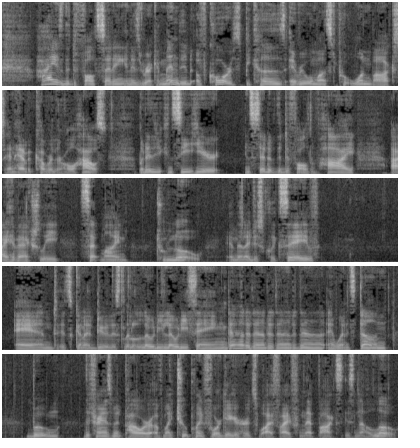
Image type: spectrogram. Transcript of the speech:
high is the default setting and is recommended, of course, because everyone wants to put one box and have it cover their whole house. But as you can see here, instead of the default of high, I have actually set mine to low. And then I just click save, and it's going to do this little loady loady thing. Da, da, da, da, da, da, and when it's done, boom, the transmit power of my 2.4 gigahertz Wi Fi from that box is now low.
